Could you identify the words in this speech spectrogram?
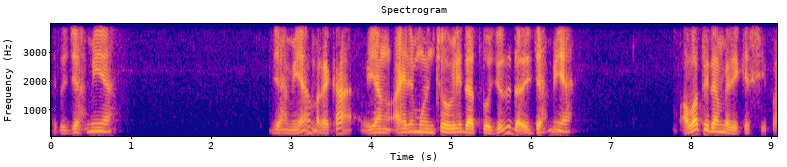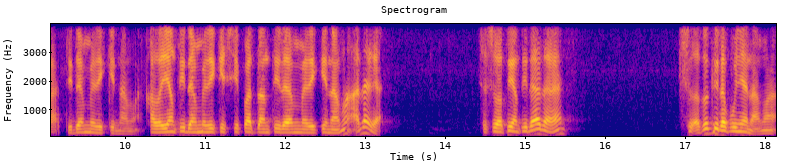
Itu Jahmiyah. Jahmiyah mereka yang akhirnya muncul wihdat wujud dari Jahmiyah. Allah tidak memiliki sifat, tidak memiliki nama. Kalau yang tidak memiliki sifat dan tidak memiliki nama, ada nggak? Sesuatu yang tidak ada kan? Sesuatu tidak punya nama,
